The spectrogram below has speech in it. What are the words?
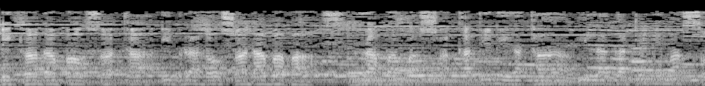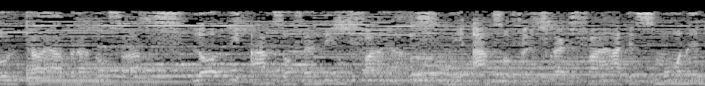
Ikadabosata, Ibrado Shadababa, Rababa Shakadiniata, Ilagatini Masultaya Bradosa. Lord, we ask of a new fire, we ask of a fresh fire this morning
